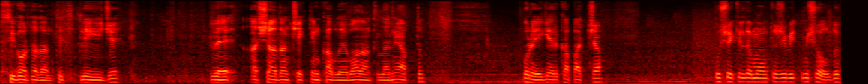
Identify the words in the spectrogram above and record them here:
sigortadan tetikleyici ve aşağıdan çektiğim kabloya bağlantılarını yaptım. Burayı geri kapatacağım. Bu şekilde montajı bitmiş oldu.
